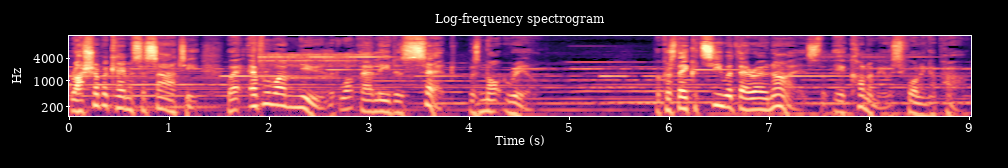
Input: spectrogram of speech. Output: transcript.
Russia became a society where everyone knew that what their leaders said was not real, because they could see with their own eyes that the economy was falling apart.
